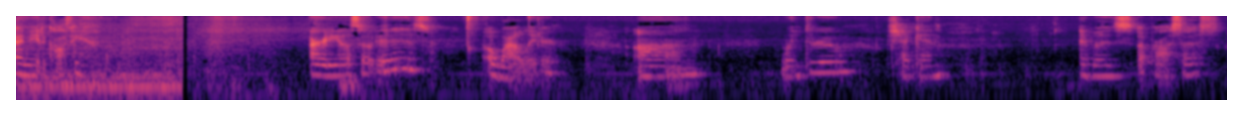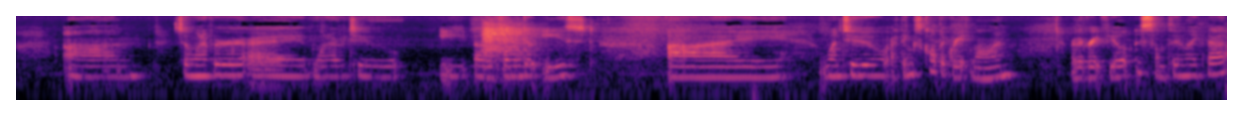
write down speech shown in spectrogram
I need a coffee. Alrighty, y'all, so it is a while later. Um, went through check-in. It was a process. Um, so whenever I went over to e uh, Flamingo East, I went to, I think it's called the Great Lawn or the Great Field, something like that.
